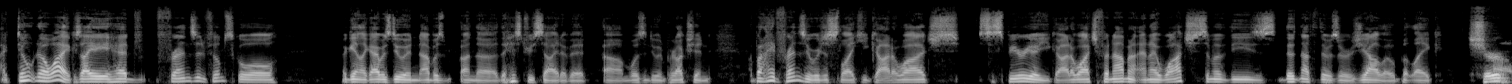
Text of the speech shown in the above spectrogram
I don't know why because I had friends in film school. Again, like I was doing, I was on the the history side of it. Um, wasn't doing production, but I had friends who were just like, "You got to watch Suspiria, you got to watch Phenomena," and I watched some of these. Not that those are giallo, but like, sure. Um,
